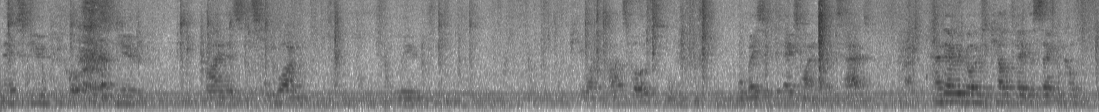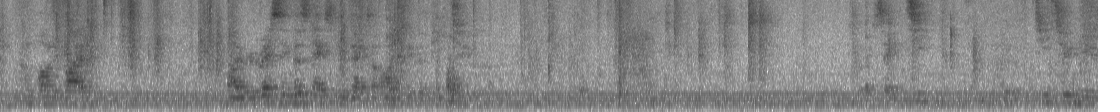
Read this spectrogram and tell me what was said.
x nu equal x nu minus t1 mu p1 transpose, or basically x minus x hat. And then we're going to calculate the second com component by, by regressing this x nu vector onto the p2. So say t, t2 nu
